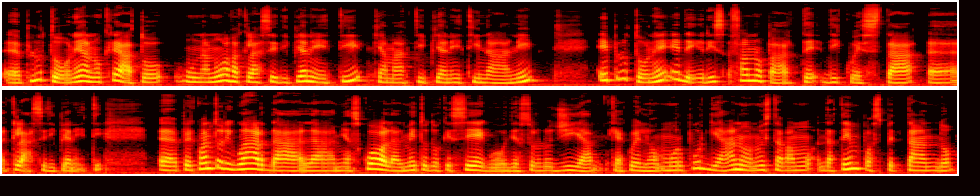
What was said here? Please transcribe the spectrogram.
eh, Plutone, hanno creato una nuova classe di pianeti chiamati pianeti nani e Plutone ed Eris fanno parte di questa eh, classe di pianeti. Eh, per quanto riguarda la mia scuola, il metodo che seguo di astrologia, che è quello morpurghiano, noi stavamo da tempo aspettando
